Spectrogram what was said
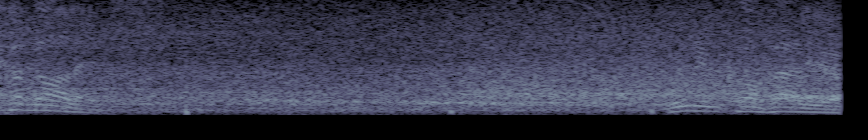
Canales. William Carvalho.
